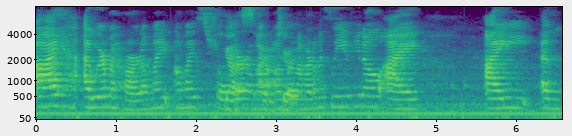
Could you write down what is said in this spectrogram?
I I wear my heart on my on my shoulder. Yes, on my, I do I too. wear my heart on my sleeve. You know, I I am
